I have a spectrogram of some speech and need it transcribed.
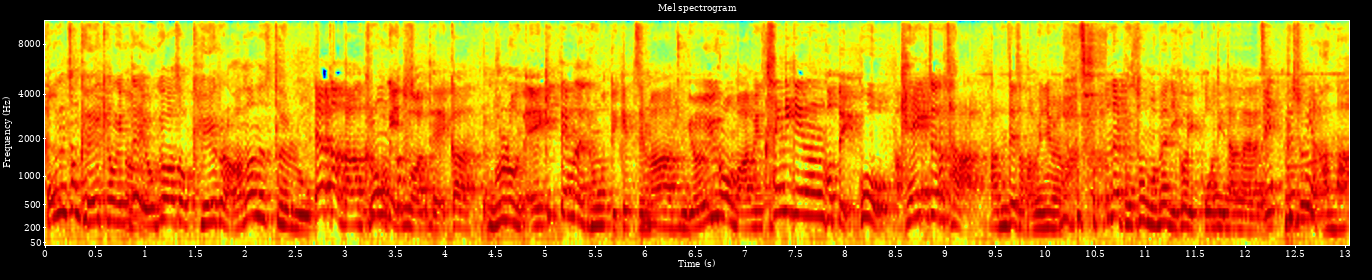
엄청 계획형인데 어. 여기 와서 계획을 안 하는 스타일로. 약간 난 그런 게 있는 것 같아. 그러니까 물론 애기 때문에 그런 것도 있겠지만 좀 여유로운 마음이 생기는 것도 있고 계획대로 잘 안 되잖아. 왜냐면 오늘 배송 오면 이거 입고 어디 어. 나가야지? 배송이 안 와.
